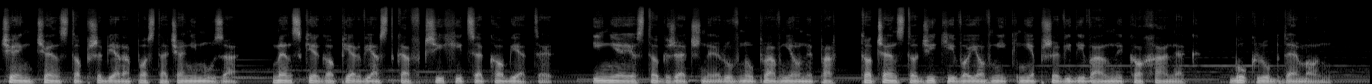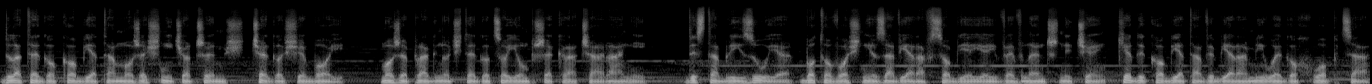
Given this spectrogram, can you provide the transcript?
cień często przybiera postać animuza, męskiego pierwiastka w psychice kobiety. I nie jest to grzeczny, równouprawniony par. To często dziki wojownik, nieprzewidywalny kochanek, Bóg lub demon. Dlatego kobieta może śnić o czymś, czego się boi. Może pragnąć tego, co ją przekracza, rani, destabilizuje, bo to właśnie zawiera w sobie jej wewnętrzny cień. Kiedy kobieta wybiera miłego chłopca,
